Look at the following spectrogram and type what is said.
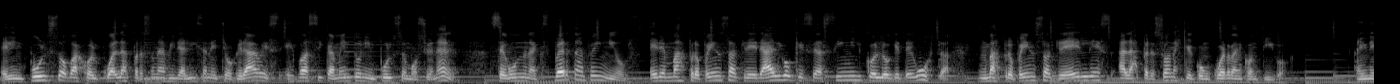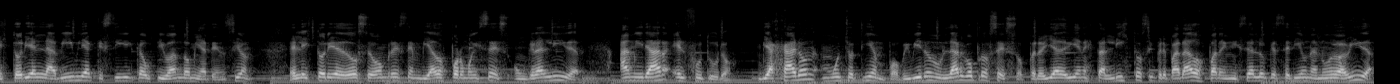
el impulso bajo el cual las personas viralizan hechos graves es básicamente un impulso emocional. Según una experta en fake news, eres más propenso a creer algo que sea símil con lo que te gusta, más propenso a creerles a las personas que concuerdan contigo. Hay una historia en la Biblia que sigue cautivando mi atención. Es la historia de 12 hombres enviados por Moisés, un gran líder, a mirar el futuro. Viajaron mucho tiempo, vivieron un largo proceso, pero ya debían estar listos y preparados para iniciar lo que sería una nueva vida,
